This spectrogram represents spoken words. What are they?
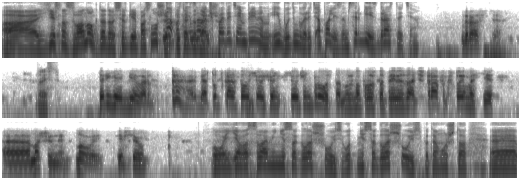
А, есть у нас звонок, да, давай Сергея послушаем, Да, и тогда звоночек дальше. по этой теме примем и будем говорить о полезном. Сергей, здравствуйте. Здравствуйте. Здрасте. Сергей Белор. Ребят, тут, кажется, все очень, все очень просто. Нужно просто привязать штрафы к стоимости э, машины новой. И все. Ой, я вас с вами не соглашусь. Вот не соглашусь, потому что э,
